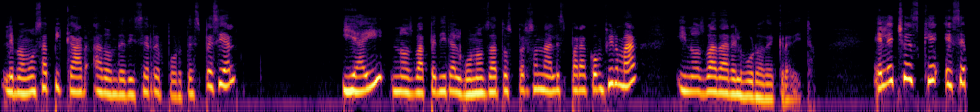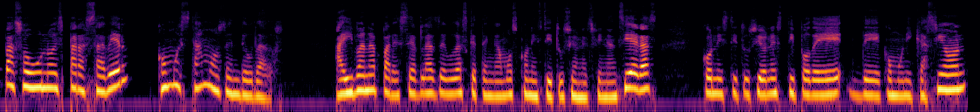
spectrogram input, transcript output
Le vamos a picar a donde dice reporte especial y ahí nos va a pedir algunos datos personales para confirmar y nos va a dar el buro de crédito. El hecho es que ese paso uno es para saber cómo estamos endeudados. Ahí van a aparecer las deudas que tengamos con instituciones financieras, con instituciones tipo de, de comunicación,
